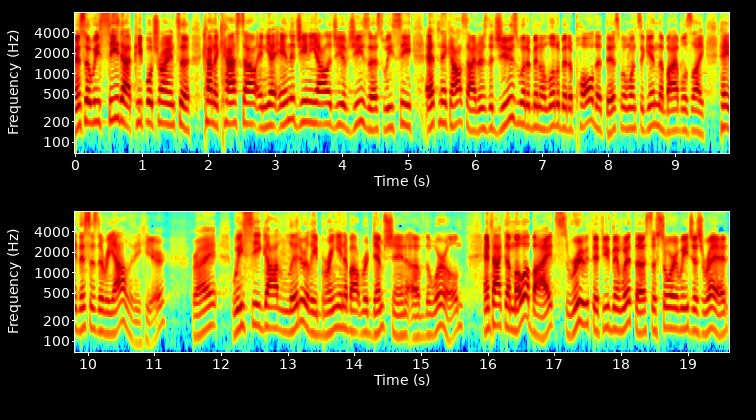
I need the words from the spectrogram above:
And so we see that people trying to kind of cast out, and yet in the genealogy of Jesus, we see ethnic outsiders. The Jews would have been a little bit appalled at this, but once again, the Bible's like, hey, this is the reality here right? We see God literally bringing about redemption of the world. In fact, the Moabites, Ruth, if you've been with us, the story we just read,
